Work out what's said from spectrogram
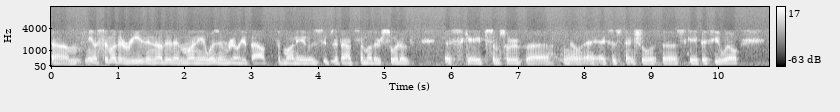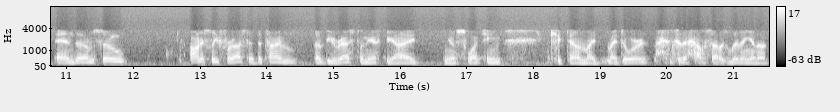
Um, you know, some other reason other than money. It wasn't really about the money. It was it was about some other sort of escape, some sort of uh, you know existential uh, escape, if you will. And um, so honestly, for us at the time of the arrest, when the FBI, you know, SWAT team kicked down my my door to the house I was living in on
